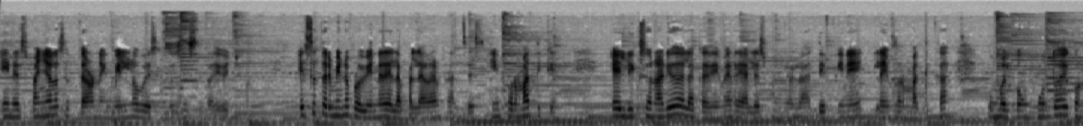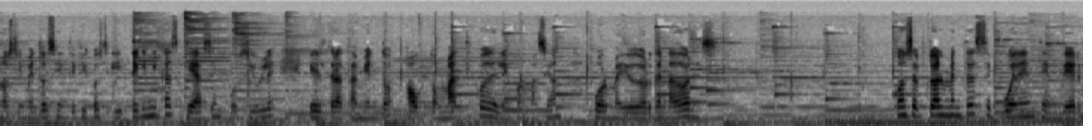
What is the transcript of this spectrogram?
En España lo aceptaron en 1968. Este término proviene de la palabra en francés informática. El diccionario de la Academia Real Española define la informática como el conjunto de conocimientos científicos y técnicas que hacen posible el tratamiento automático de la información por medio de ordenadores. Conceptualmente se puede entender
